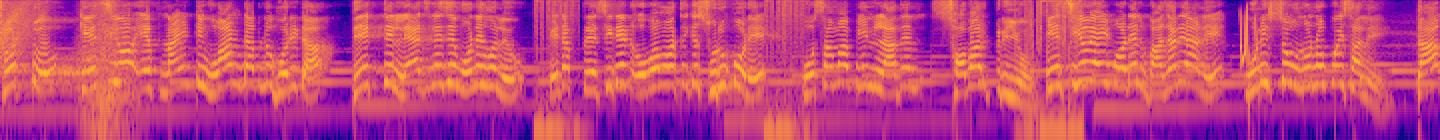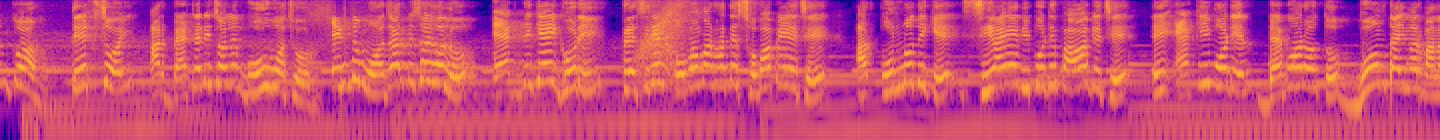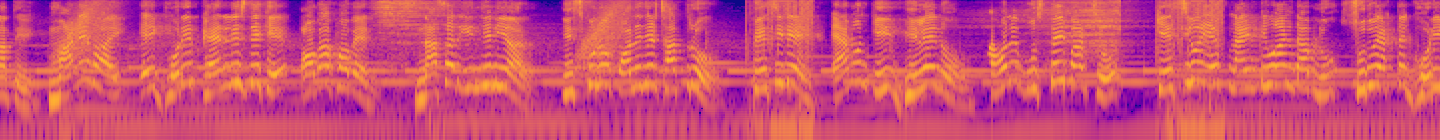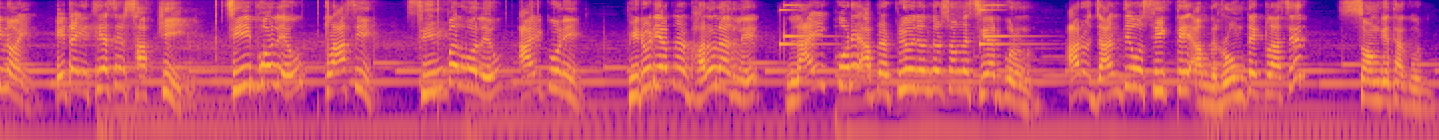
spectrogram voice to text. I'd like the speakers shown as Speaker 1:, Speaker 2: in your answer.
Speaker 1: ছোট্ট Casio F ninety one W ঘড়িটা দেখতে ল্যাজ লেজে মনে হলেও এটা প্রেসিডেন্ট ওবামা থেকে শুরু করে ওসামা বিন লাদেন সবার প্রিয়। কেসিও এই মডেল বাজারে আনে উনিশশো উননব্বই সালে। দাম কম, টেকসই আর ব্যাটারি চলে বহু বছর। কিন্তু মজার বিষয় হলো, একদিকে এই ঘড়ি প্রেসিডেন্ট ওবামার হাতে শোভা পেয়েছে আর অন্যদিকে সিআইএ রিপোর্টে পাওয়া গেছে এই একই মডেল ব্যবহার হতো বোম টাইমার বানাতে। মানে ভাই, এই ঘড়ির ফ্যান লিস্ট দেখে অবাক হবেন। নাসার ইঞ্জিনিয়ার স্কুল ও কলেজের ছাত্র প্রেসিডেন্ট এমনকি ভিলেনও তাহলে বুঝতেই পারছ Casio F ninety one W শুধু একটা ঘড়ি নয়, এটা ইতিহাসের সাক্ষী। চিপ হলেও ক্লাসিক সিম্পল হলেও আইকনিক ভিডিওটি আপনার ভালো লাগলে লাইক করে আপনার প্রিয়জনদের সঙ্গে শেয়ার করুন। আরও জানতে ও শিখতে আমাদের রোমটেক ক্লাসের সঙ্গে থাকুন।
